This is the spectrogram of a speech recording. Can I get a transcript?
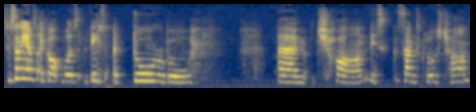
So something else I got was this adorable um, charm, this Santa Claus charm.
